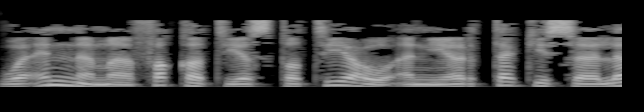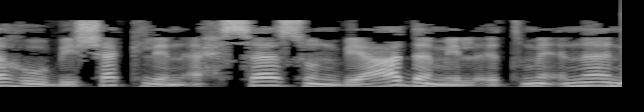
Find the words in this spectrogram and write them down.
وإنما فقط يستطيع أن يرتكس له بشكل إحساس بعدم الاطمئنان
